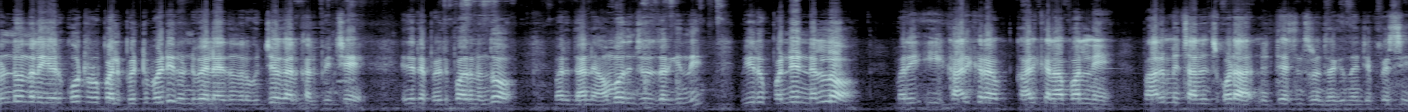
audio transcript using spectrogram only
రెండు వందల ఏడు కోట్ల రూపాయల పెట్టుబడి రెండు వేల ఐదు వందల ఉద్యోగాలు కల్పించే ఏదైతే ప్రతిపాదన ఉందో మరి దాన్ని ఆమోదించడం జరిగింది. వీరు పన్నెండు నెలల్లో మరి ఈ కార్యక్రమ కార్యకలాపాలని ప్రారంభించాలని కూడా నిర్దేశించడం జరిగిందని చెప్పేసి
